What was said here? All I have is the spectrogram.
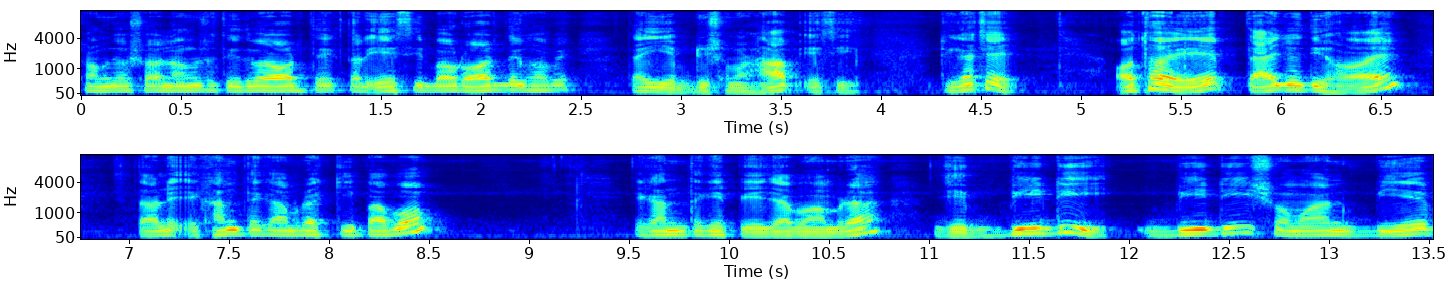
সংযোগ সরলরেখাংশ তৃতীয় বার অর্ধেক, তার এসি বাহুর অর্ধেক হবে, তাই এফডি সমান হাফ এসি ঠিক আছে? অতএব তাই যদি হয়, তাহলে এখান থেকে আমরা কি পাবো? এখান থেকে পেয়ে যাব আমরা যে বিডি বিডি সমান বিএফ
